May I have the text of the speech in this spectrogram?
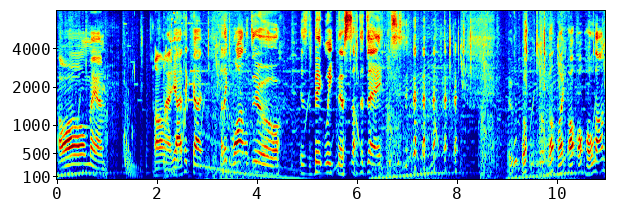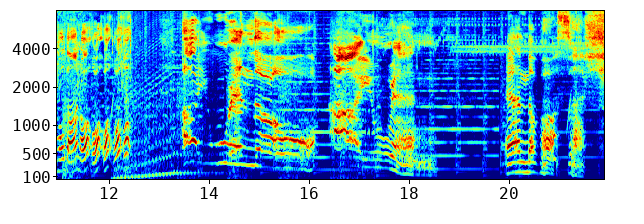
Oh man. Oh man, yeah, I think uh, I think Waddle Doo is the big weakness of the day. Ooh, oh, oh, wait, oh, oh, hold on, hold on. Oh, oh, oh, oh, oh. I win, though! I win! And the boss rush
